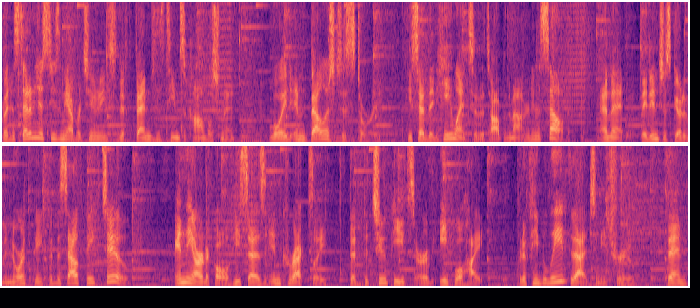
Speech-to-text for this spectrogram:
But instead of just using the opportunity to defend his team's accomplishment, Lloyd embellished his story. He said that he went to the top of the mountain himself, and that they didn't just go to the North Peak, but the South Peak too. In the article, he says incorrectly that the two peaks are of equal height. But if he believed that to be true, then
